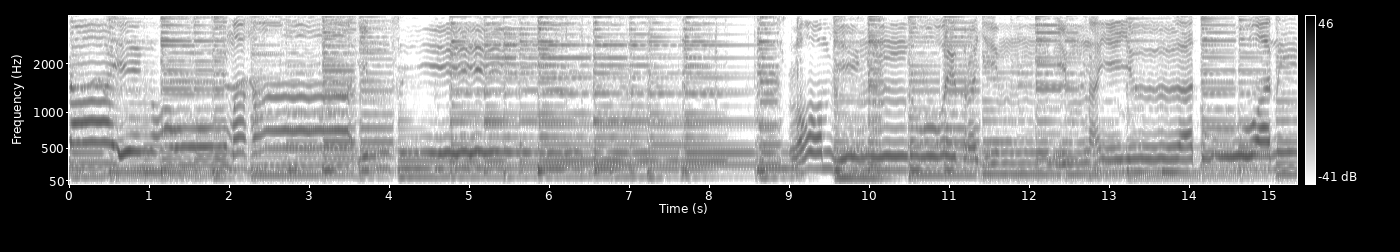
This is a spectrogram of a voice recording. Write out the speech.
ได้เงามาหาอินทรีล้อมยิงโดยกระยิมอิ่มในเยื่อตัวนี้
